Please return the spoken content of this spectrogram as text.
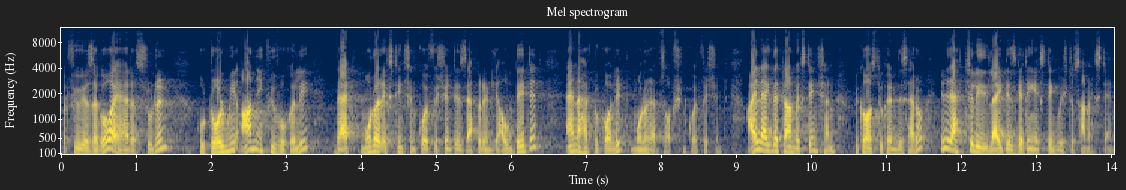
but few years ago I had a student who told me unequivocally that molar extinction coefficient is apparently outdated and I have to call it molar absorption coefficient. I like the term extinction because look at this arrow it is actually light is getting extinguished to some extent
